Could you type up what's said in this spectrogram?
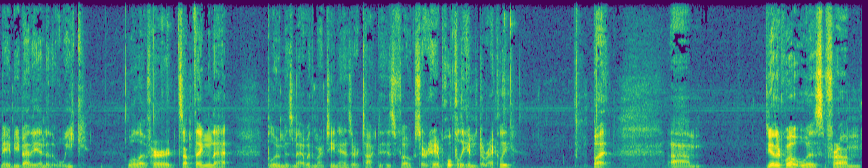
maybe by the end of the week we'll have heard something that Bloom has met with Martinez or talked to his folks or him, hopefully him directly. But um, the other quote was from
